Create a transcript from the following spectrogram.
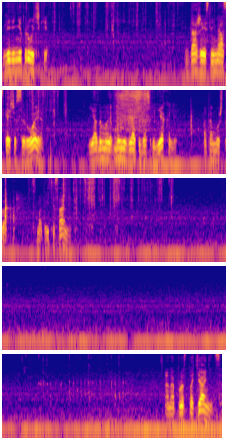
леденит ручки. Даже если мяско еще сырое, я думаю, мы не зря сюда приехали, потому что, смотрите сами. Она просто тянется.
